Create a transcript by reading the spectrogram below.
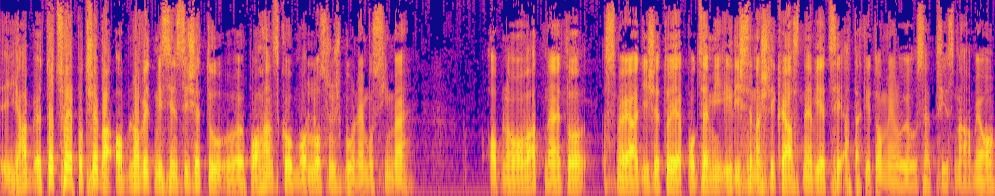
Já, to, co je potřeba obnovit, myslím si, že tu eh, pohanskou modloslužbu nemusíme obnovovat, ne, to jsme rádi, že to je podzemí, i když se našly krásné věci a taky to miluju, se přiznám, jo.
